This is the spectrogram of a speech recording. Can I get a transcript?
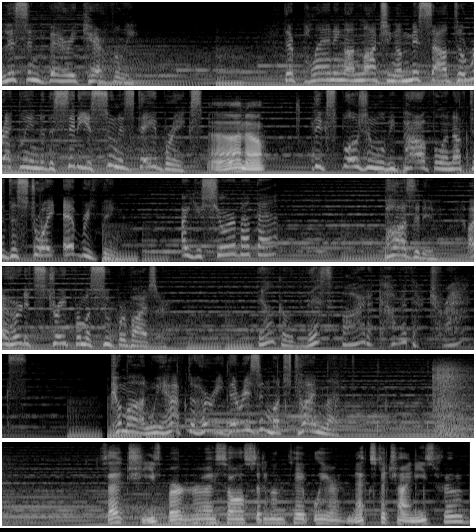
listen very carefully. They're planning on launching a missile directly into the city as soon as day breaks. Uh, I know. The explosion will be powerful enough to destroy everything. Are you sure about that? Positive. I heard it straight from a supervisor. They'll go this far to cover their tracks? Come on, we have to hurry. There isn't much time left. Is that a cheeseburger I saw sitting on the table here next to Chinese food?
